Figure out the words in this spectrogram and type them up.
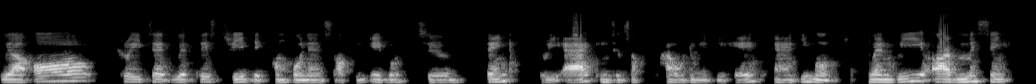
We are all created with these three big components of being able to think, react in terms of how do we behave and emote. When we are missing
